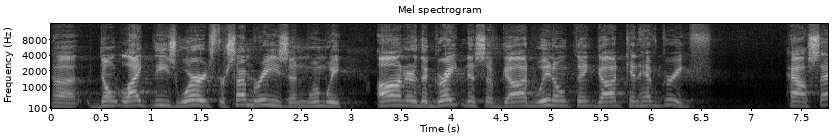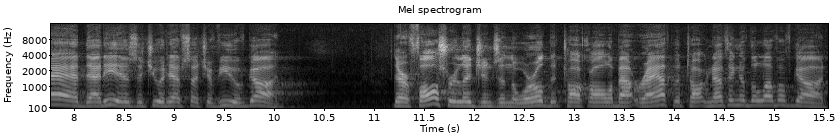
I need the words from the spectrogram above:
uh, don't like these words for some reason. When we honor the greatness of God, we don't think God can have grief. How sad that is that you would have such a view of God. There are false religions in the world that talk all about wrath but talk nothing of the love of God.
